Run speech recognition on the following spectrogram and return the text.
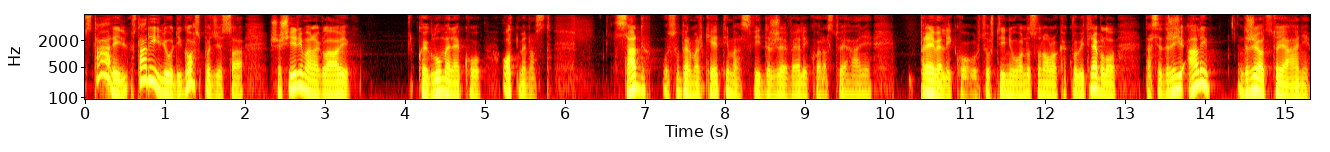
stari, stari ljudi, gospođe sa šeširima na glavi, koje glume neku otmenost. Sad u supermarketima svi drže veliko rastojanje, preveliko u suštini u odnosu na ono kako bi trebalo da se drži, ali drže odstojanje.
